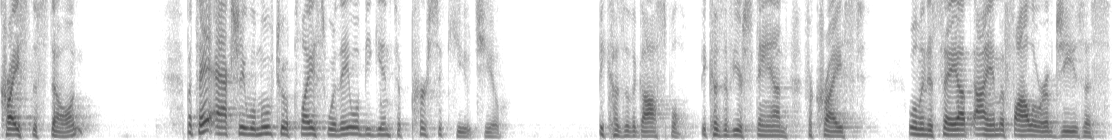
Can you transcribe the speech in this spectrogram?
Christ the stone, but they actually will move to a place where they will begin to persecute you because of the gospel, because of your stand for Christ, willing to say, I am a follower of Jesus.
